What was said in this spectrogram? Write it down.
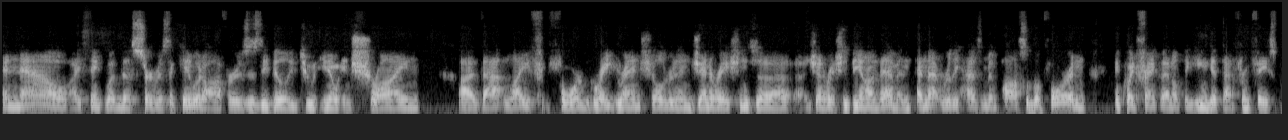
And now I think what the service that Kinwood offers is the ability to, you know, enshrine uh, that life for great grandchildren and generations uh, generations beyond them, and, and that really hasn't been possible before. And, and quite frankly, I don't think you can get that from Facebook.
